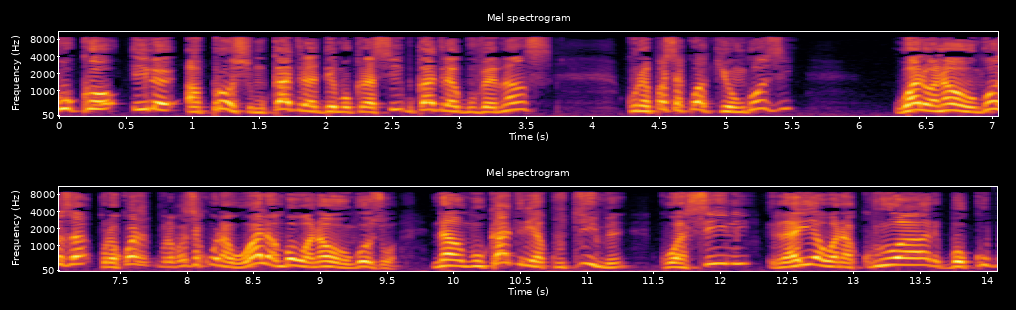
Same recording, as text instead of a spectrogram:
kuko ile approche mkadri ya demokrasi, mkadri ya gouvernance, kunapasha kuwa kiongozi wale wanaoongoza, kunapasha kuwa na wale ambao wanaoongozwa na mukadri ya kutime kuasili, raia wanacroire beaucoup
